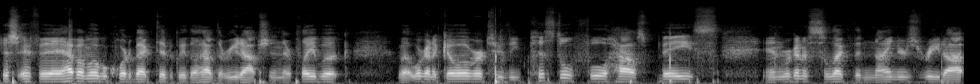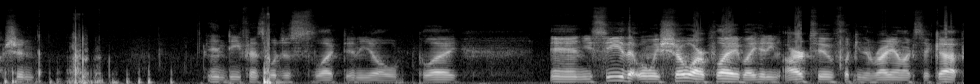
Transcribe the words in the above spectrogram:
just if they have a mobile quarterback, typically they'll have the read option in their playbook. But we're going to go over to the pistol full house base, and we're going to select the Niners read option. In defense, we'll just select any old play. And you see that when we show our play by hitting R2, flicking the right analog stick up,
